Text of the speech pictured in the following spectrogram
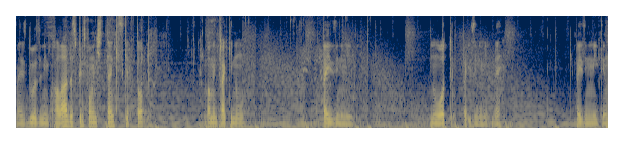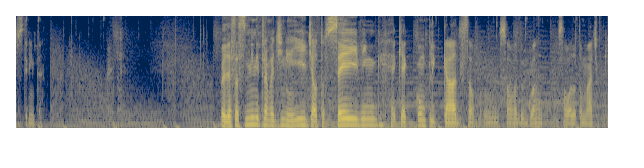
Mais duas ali encurraladas, principalmente tanques, que é top. Vamos entrar aqui no país inimigo. No outro país inimigo, né? Que país inimigo tem uns 30. Olha, essas mini travadinhas aí de autosaving é que é complicado salva, o salvador, guarda, o salvador automático aqui.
